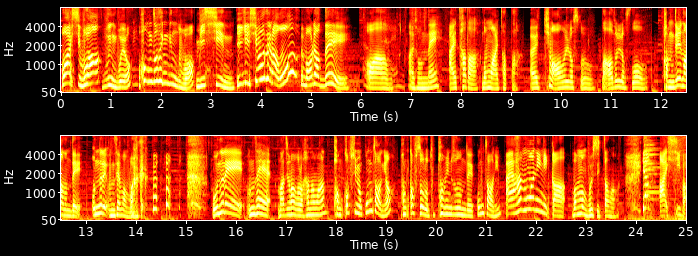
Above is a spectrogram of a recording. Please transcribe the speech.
와씨 뭐야? 무빙 뭐예요? 홍조 생긴 거 뭐야? 미신 이게 15세라고? 말이 안 돼. 와우. 아 좋네. 알차다. 너무 알찼다. 아이 침안 흘렸어요. 나안 흘렸어. 감질 나는데 오늘의 운세만 막. 오늘의 운세 마지막으로 하나만? 반값이면 공짜 아니야? 반값으로 도파민 주는데 공짜 아님? 아한 번이니까 맛만 볼 수 있잖아. 야! 아 씨발.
